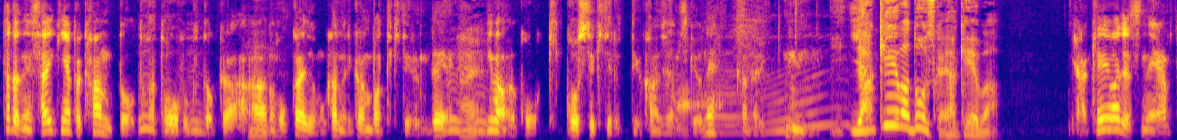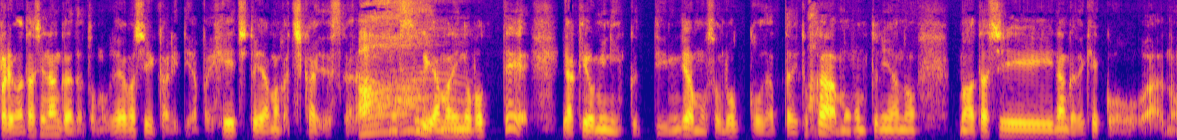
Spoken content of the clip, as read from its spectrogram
ただね、最近やっぱり関東とか東北とか、あの、北海道もかなり頑張ってきてるんで、今はこう、拮抗してきてるっていう感じなんですけどね、かなり。うん。夜景はどうですか、夜景は。夜景はですね、やっぱり私なんかだと、羨ましい限りで、やっぱり平地と山が近いですから、もうすぐ山に登って夜景を見に行くっていう意味では、もうその六甲だったりとか、もう本当にあの、まあ、私なんかで結構、あの、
